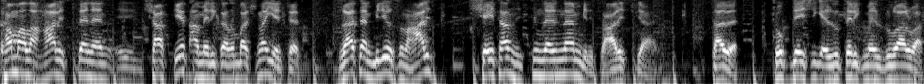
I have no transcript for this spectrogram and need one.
Kamala Harris denen e, şahsiyet Amerika'nın başına geçer. Zaten biliyorsun Harris şeytanın isimlerinden birisi Harris yani. Tabi. Çok değişik ezoterik mevzular var.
